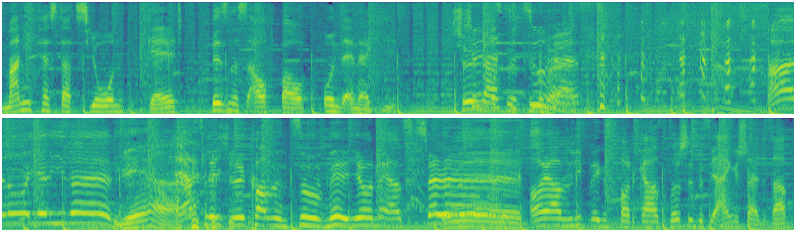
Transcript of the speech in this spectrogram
Manifestation, Geld, Businessaufbau und Energie. Schön, Schön dass, dass, du zuhörst. Hallo ihr Lieben! Yeah! Herzlich willkommen zu Millionär Spirit, eurem Lieblingspodcast. So schön, dass ihr eingeschaltet habt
